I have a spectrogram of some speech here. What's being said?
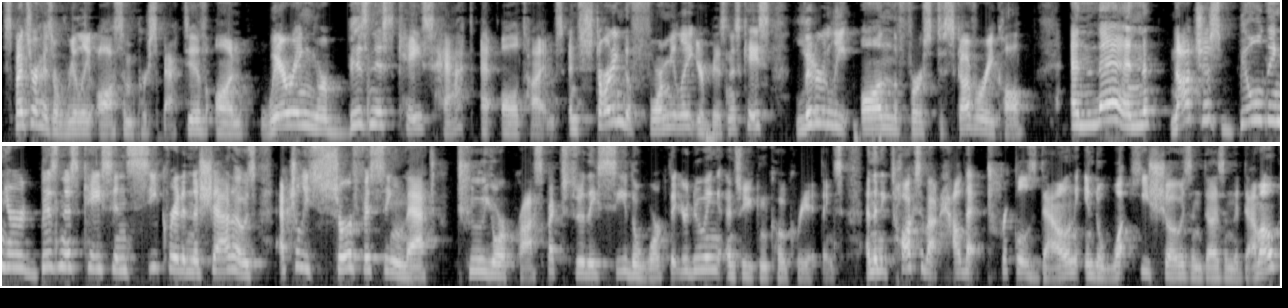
Spencer has a really awesome perspective on wearing your business case hat at all times and starting to formulate your business case literally on the first discovery call. And then not just building your business case in secret in the shadows, actually surfacing that to your prospects so they see the work that you're doing and so you can co-create things. And then he talks about how that trickles down into what he shows and does in the demo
